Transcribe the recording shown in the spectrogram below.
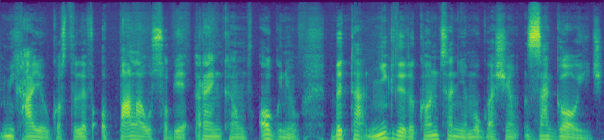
Michał Kostylew opalał sobie rękę w ogniu, by ta nigdy do końca nie mogła się zagoić.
